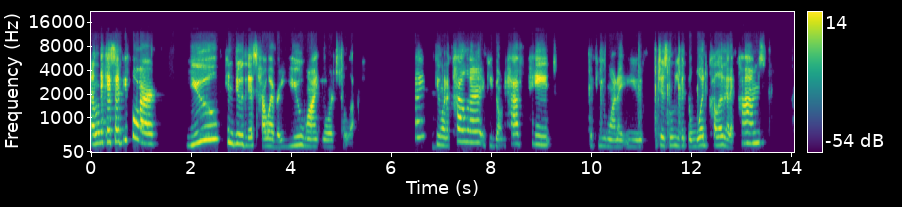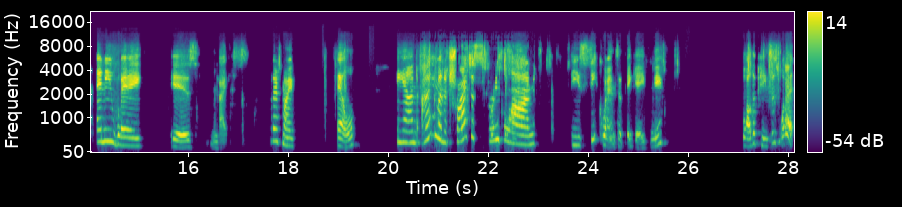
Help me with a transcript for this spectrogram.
And like I said before, you can do this however you want yours to look. Okay? If you want to color, if you don't have paint, if you want to you just leave it the wood color that it comes, any way is nice. There's my L. And I am going to try to sprinkle on these sequins that they gave me while the paint is wet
